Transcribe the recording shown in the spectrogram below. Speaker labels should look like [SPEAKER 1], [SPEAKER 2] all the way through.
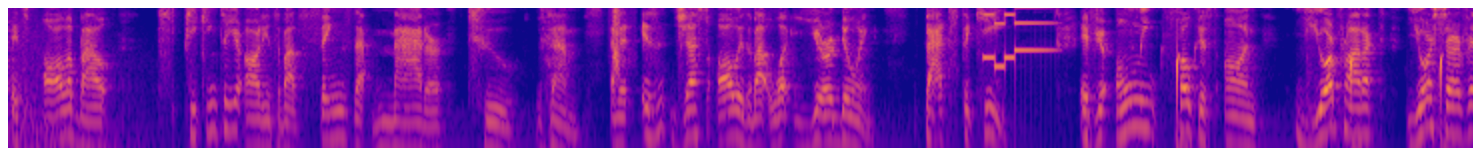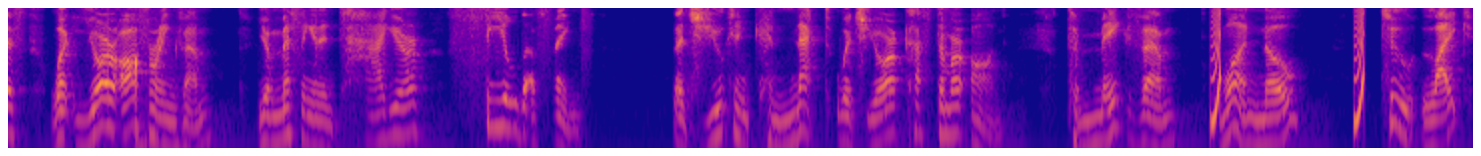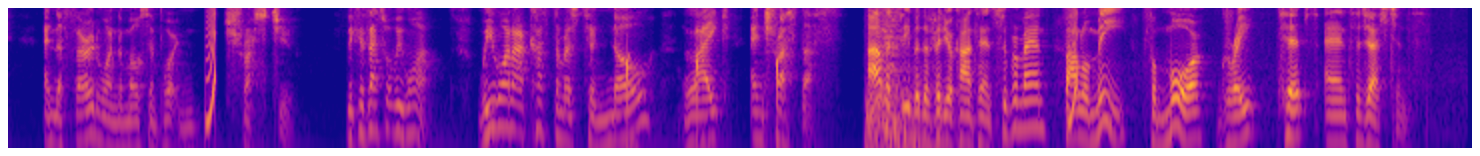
[SPEAKER 1] It's all about speaking to your audience about things that matter to them. And it isn't just always about what you're doing. That's the key. If you're only focused on your product, your service, what you're offering them, you're missing an entire field of things that you can connect with your customer on to make them one know, two like, and the third one, the most important, trust you. Because that's what we want. We want our customers to know, like, and trust us. I'm Atiba, the video content Superman. Follow me for more great tips and suggestions.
